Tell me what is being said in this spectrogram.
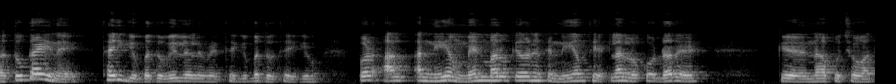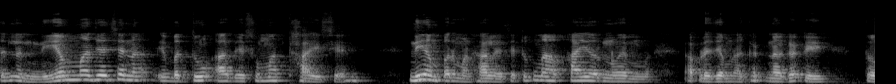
હતું કઈ નહીં. થઈ ગયું બધું. વ્હીલ એલિમેન્ટ થઈ ગયું, બધું થઈ ગયું. પણ આ નિયમ મેન મારું કહેવાનું કે નિયમથી એટલા લોકો ડરે કે ના પૂછો વાત. એટલે નિયમમાં જે છે ને, એ બધું આ દેશોમાં થાય છે. નિયમ પ્રમાણે હાલે છે. ટૂંકમાં ફાયરનો એમ આપણે જે હમણાં ઘટના ઘટી, તો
